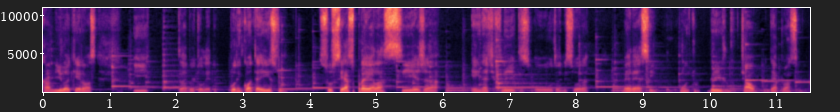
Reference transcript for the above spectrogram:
Camila Queiroz e Kleber Toledo. Por enquanto é isso. Sucesso para ela, seja em Netflix ou outra emissora, merece muito. Beijo, tchau, até a próxima.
